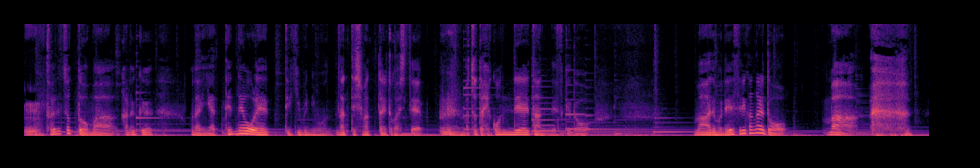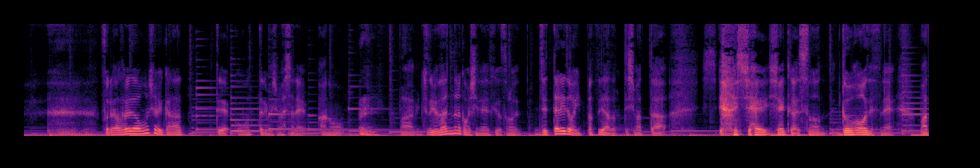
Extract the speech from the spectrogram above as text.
うん、それでちょっとまあ軽く何やってんだよ俺って気分にもなってしまったりとかして、うんまあ、ちょっとへこんでたんですけどまあでも冷静に考えるとまあ それはそれで面白いかなって思ったりもしましたね。あの、まあちょっと余談になるかもしれないですけどその絶対レードが一発で当たってしまった 試合、試合というか、その動画をですね、まあ、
